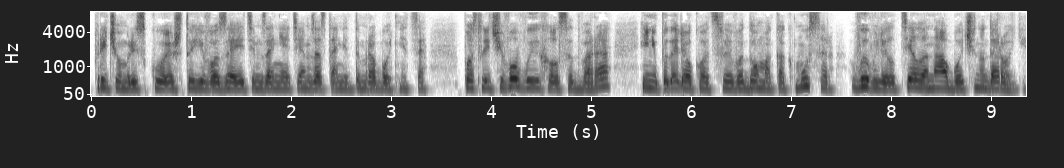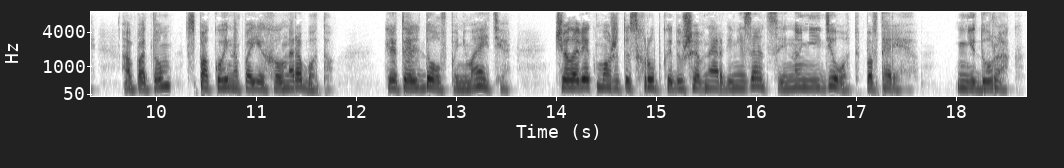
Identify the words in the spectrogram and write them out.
причем рискуя, что его за этим занятием застанет домработница, после чего выехал со двора и неподалеку от своего дома, как мусор, вывалил тело на обочину дороги, а потом спокойно поехал на работу. Это Льдов, понимаете? Человек может из хрупкой душевной организации, но не идиот, повторяю, не дурак.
